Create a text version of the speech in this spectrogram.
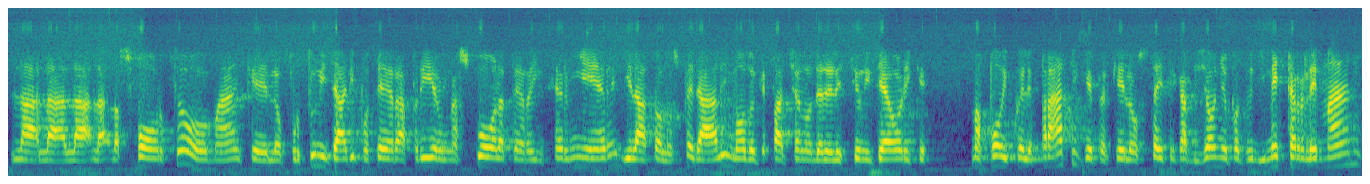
la- la- la- lo sforzo, ma anche l'opportunità di poter aprire una scuola per infermiere di lato all'ospedale in modo che facciano delle lezioni teoriche, ma poi quelle pratiche, perché l'ostetrica ha bisogno proprio di mettere le mani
